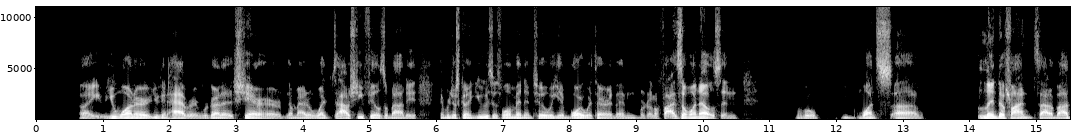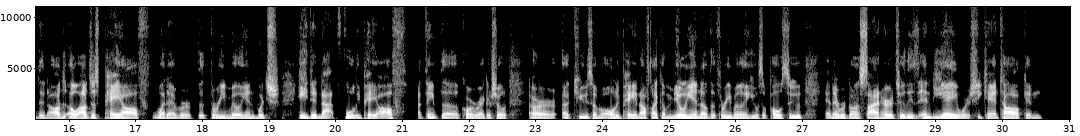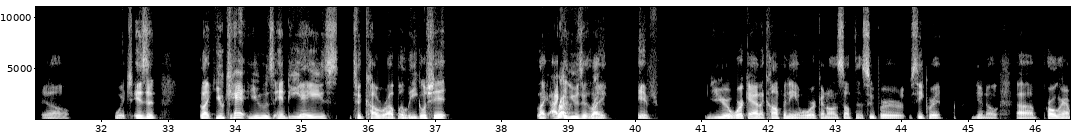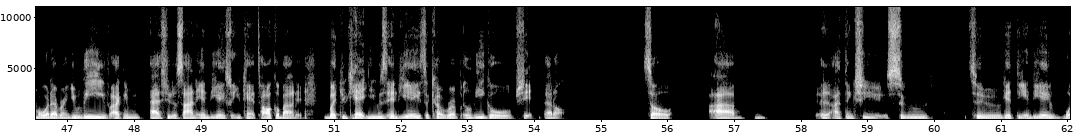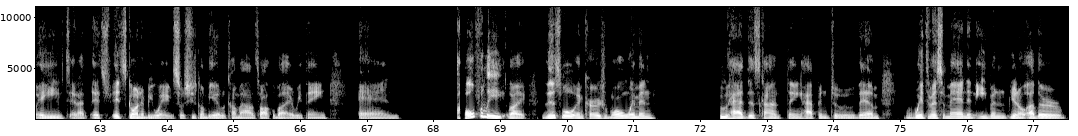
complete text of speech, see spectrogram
Like if you want her, you can have her. We're gonna share her no matter what how she feels about it. And we're just gonna use this woman until we get bored with her, and then we're gonna find someone else. And we'll once uh Linda finds out about it, then I'll oh I'll just pay off whatever the three million, which he did not fully pay off. I think the court record showed or accused him of only paying off like a million of the three million he was supposed to, and then we're going to sign her to this NDA where she can't talk, and you know, which isn't like you can't use NDAs to cover up illegal shit. Like I Right. use it Right. like if you're working at a company and we're working on something super secret, you know, uh program or whatever, and you leave, I can ask you to sign NDA so you can't talk about it. But you can't use NDAs to cover up illegal shit at all. So uh I think she sued to get the NDA waived, and I, it's it's going to be waived. So she's going to be able to come out and talk about everything, and hopefully, like this will encourage more women who had this kind of thing happen to them with Vince McMahon and even, you know, other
